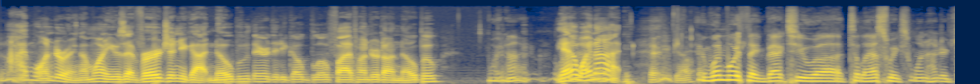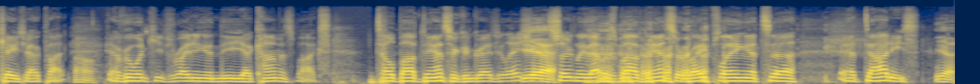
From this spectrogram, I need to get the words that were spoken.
uh... I'm wondering. I'm wondering. He was at Virgin. You got Nobu there. Did he go blow five hundred on Nobu? Why not? Why yeah, not? why not? There you go. And one more thing, back to uh, to last week's 100k jackpot. Uh-huh. Everyone keeps writing in the uh, comments box. Tell Bob Dancer congratulations. Yeah. certainly that was Bob Dancer, right, playing at uh, at Dottie's. Yeah.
